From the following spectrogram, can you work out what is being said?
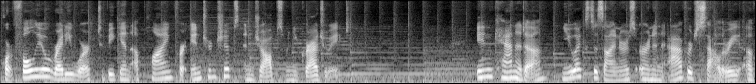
portfolio-ready work to begin applying for internships and jobs when you graduate. In Canada, UX designers earn an average salary of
